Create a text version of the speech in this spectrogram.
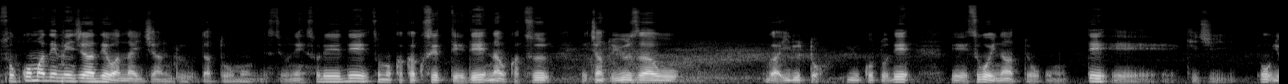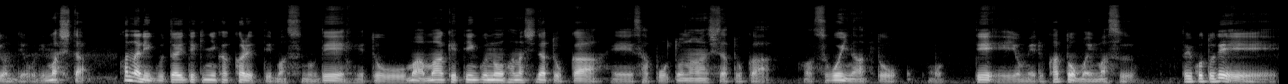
そこまでメジャーではないジャンルだと思うんですよね。それで、その価格設定で、なおかつ、ちゃんとユーザーを、がいるということで、えー、すごいなと思って、えー、記事を読んでおりました。かなり具体的に書かれてますので、えっと、まあ、マーケティングのお話だとか、え、サポートの話だとか、ま、すごいなと思って読めるかと思います。ということで、え、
